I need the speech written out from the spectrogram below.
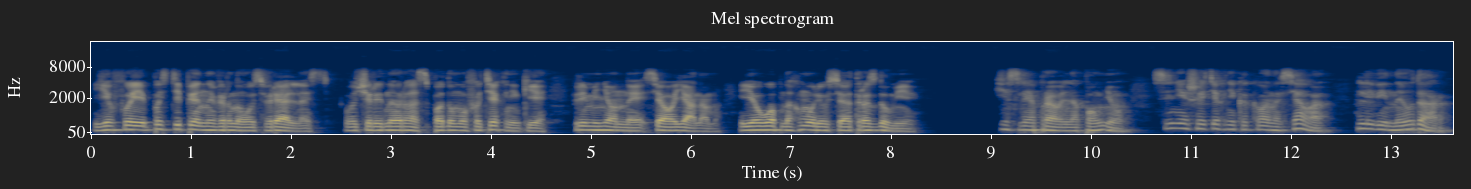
Ефэй постепенно вернулась в реальность. В очередной раз, подумав о технике, примененной Сяояном, ее лоб нахмурился от раздумий. Если я правильно помню, сильнейшая техника клана Сяо – Львиный удар,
